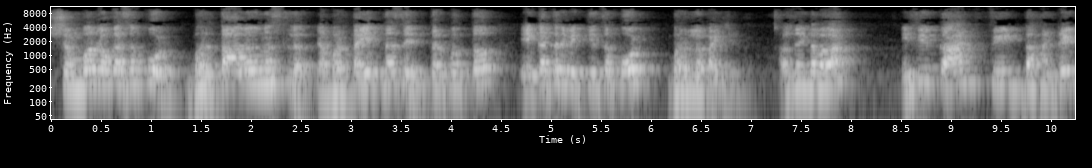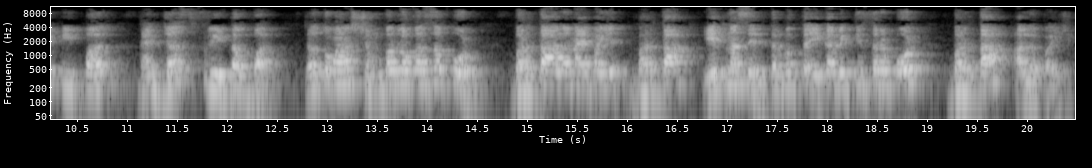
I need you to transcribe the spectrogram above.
शंभर लोकांचं पोट भरता आलं नसलं या भरता येत नसेल तर फक्त एकत्र व्यक्तीचं पोट भरलं पाहिजे. अजून एकदा बघा. If you can't feed the hundred people then just feed the one जर तुम्हाला शंभर लोकांचं पोट भरता आलं नाही पाहिजे. भरता येत नसेल तर फक्त एका व्यक्तीचं पोट भरता आलं पाहिजे.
